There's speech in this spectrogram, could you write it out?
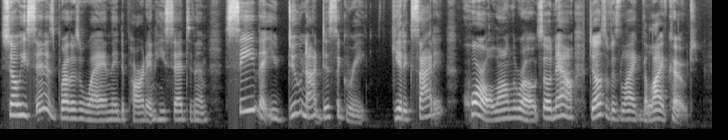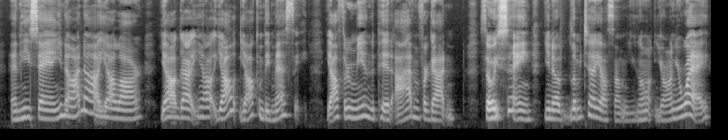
So he sent his brothers away, and they departed, and he said to them, See that you do not disagree get excited, quarrel along the road. So now Joseph is like the life coach. And he's saying, you know, I know how y'all are. Y'all got y'all y'all y'all can be messy. Y'all threw me in the pit. I haven't forgotten. So he's saying, you know, let me tell y'all something. You going you're on your way,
